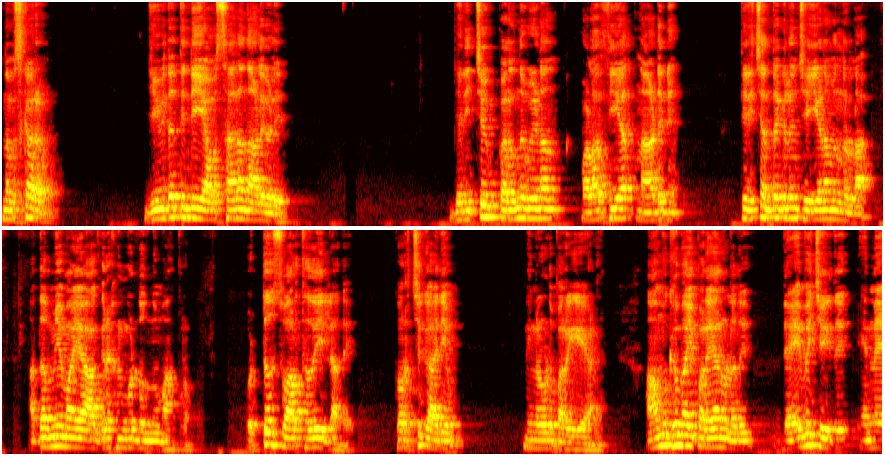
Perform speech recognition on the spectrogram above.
നമസ്കാരം. ജീവിതത്തിന്റെ ഈ അവസാന നാളുകളിൽ ജനിച്ച് പിറന്നു വീണ വളർത്തിയ നാടിന് തിരിച്ചെന്തെങ്കിലും ചെയ്യണമെന്നുള്ള അദമ്യമായ ആഗ്രഹം കൊണ്ടൊന്നു മാത്രം ഒട്ടും സ്വാർത്ഥതയില്ലാതെ കുറച്ച് കാര്യം നിങ്ങളോട് പറയുകയാണ്. ആമുഖമായി പറയാനുള്ളത് ദയവ് ചെയ്ത് എന്നെ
